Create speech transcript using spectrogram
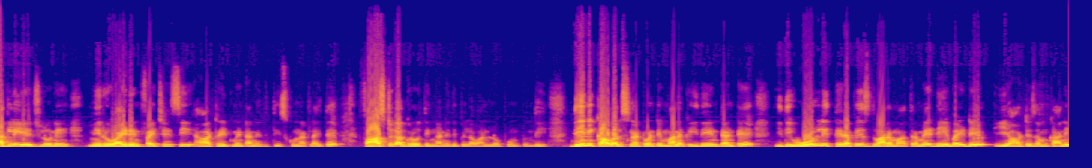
అర్లీ ఏజ్లోనే మీరు ఐడెంటిఫై చేసి ఆ ట్రీట్మెంట్ అనేది తీసుకున్నట్లయితే ఫాస్ట్గా గ్రోతింగ్ అనేది పిల్లవాడిలోపు ఉంటుంది. దీనికి కావాల్సినటువంటి మనకు ఇదేంటంటే ఇది ఓన్లీ థెరపీస్ ద్వారా మాత్రమే డే బై డే ఈ ఆటిజం కానీ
